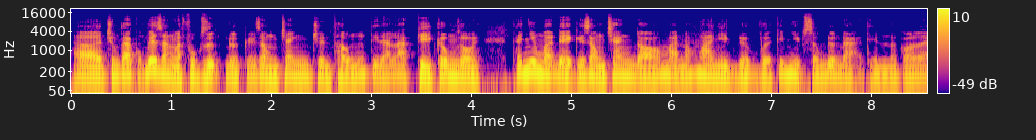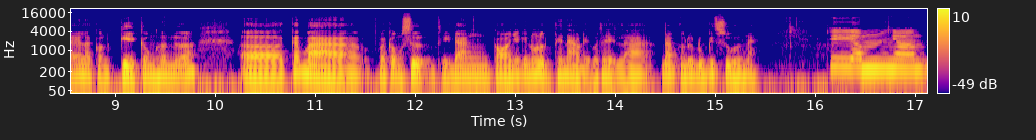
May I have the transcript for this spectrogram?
À, chúng ta cũng biết rằng là phục dựng được cái dòng tranh truyền thống thì đã là kỳ công rồi. Thế nhưng mà để cái dòng tranh đó mà nó hòa nhịp được với cái nhịp sống đương đại thì nó có lẽ là còn kỳ công hơn nữa. À, các bà và cộng sự thì đang có những cái nỗ lực thế nào để có thể là đáp ứng được đúng cái xu hướng này? Thì um,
